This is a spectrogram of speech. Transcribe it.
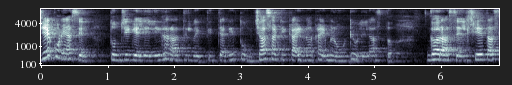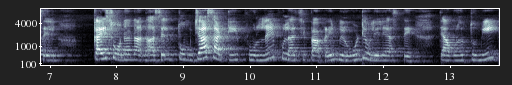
जे कोणी असेल तुमची गेलेली घरातील व्यक्ती त्यांनी तुमच्यासाठी काही ना काही मिळवून ठेवलेलं असतं. घर असेल शेत असेल काही सोनं नाणं असेल तुमच्यासाठी फुल नाही फुलाची पाकळी मिळवून ठेवलेली असते. त्यामुळं तुम्ही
